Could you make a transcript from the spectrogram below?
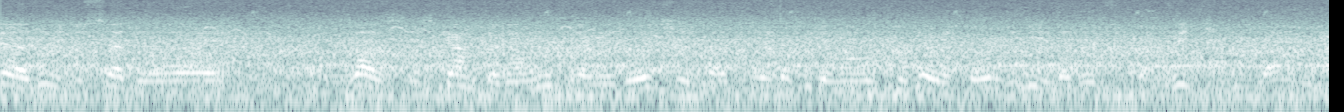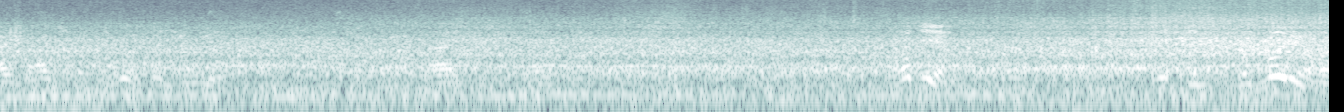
treba doći sad ovaj, zvali se iz kampe na upravi doći, tako da budemo oko 9 ovdje nije da doći tamo, vidit ćemo tamo, ajde naći kako god da će uvijek. Ajde, ajde. Odje, jesi odmorio malo?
